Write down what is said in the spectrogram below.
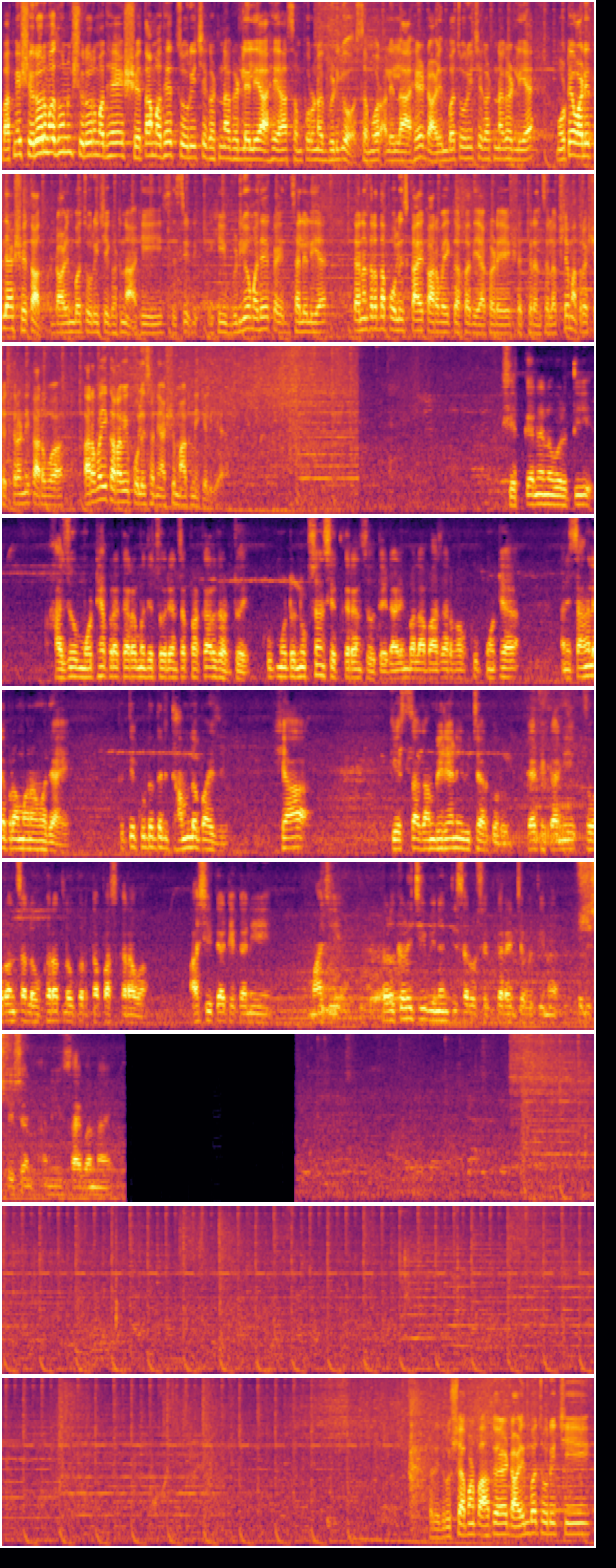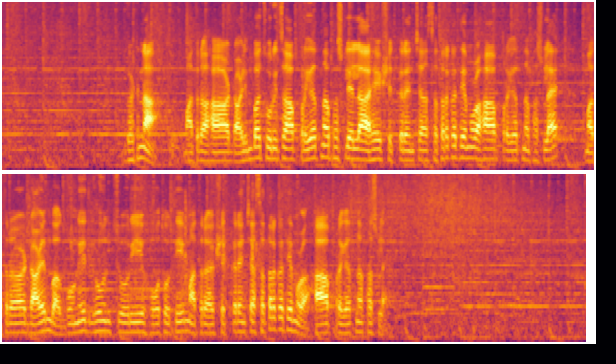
बातमी शिरूरमधून. शिरूरमध्ये शेतामध्ये चोरीची घटना घडलेली आहे. हा संपूर्ण व्हिडिओ समोर आलेला आहे. डाळिंब चोरीची घटना घडली आहे. मोठेवाडीतल्या शेतात डाळिंब चोरीची घटना. ही सी सी ही व्हिडिओमध्ये कैद झालेली आहे. त्यानंतर आता पोलीस काय कारवाई करतात याकडे शेतकऱ्यांचं लक्ष. मात्र शेतकऱ्यांनी कारवा कारवाई करावी पोलिसांनी अशी मागणी केली आहे. शेतकऱ्यांवरती हा जो मोठ्या प्रकारामध्ये चोऱ्यांचा प्रकार घडतोय खूप मोठं नुकसान शेतकऱ्यांचं होतंय. डाळिंबाला बाजारभाव खूप मोठ्या आणि चांगल्या प्रमाणामध्ये आहे. तर ते कुठंतरी थांबलं पाहिजे. ह्या केसचा गांभीर्याने विचार करून त्या ठिकाणी चोरांचा लवकरात लवकर तपास करावा अशी त्या ठिकाणी माझी कळकळीची विनंती सर्व शेतकऱ्यांच्या वतीनं पोलीस स्टेशन आणि साहेबांना आहे. तर हे दृश्य आपण पाहतोय डाळिंब चोरीची घटना. मात्र हा डाळिंब चोरीचा प्रयत्न फसलेला आहे. शेतकऱ्यांच्या सतर्कतेमुळे हा प्रयत्न फसला आहे मात्र डाळिंब गोणीत घेऊन चोरी होत होती. मात्र शेतकऱ्यांच्या सतर्कतेमुळे हा प्रयत्न फसलाय.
